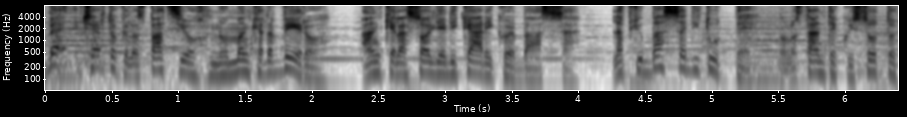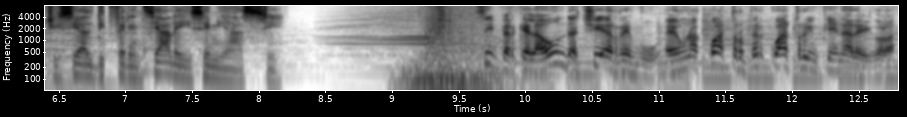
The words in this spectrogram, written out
Beh, certo che lo spazio non manca davvero. Anche la soglia di carico è bassa. La più bassa di tutte, nonostante qui sotto ci sia il differenziale e i semiassi. Sì, perché la Honda CRV è una 4x4 in piena regola,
